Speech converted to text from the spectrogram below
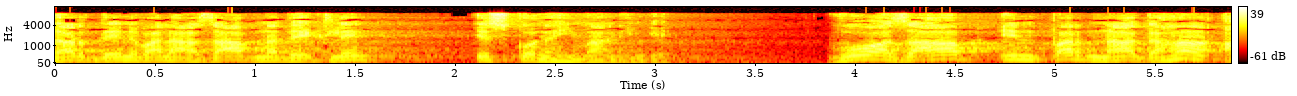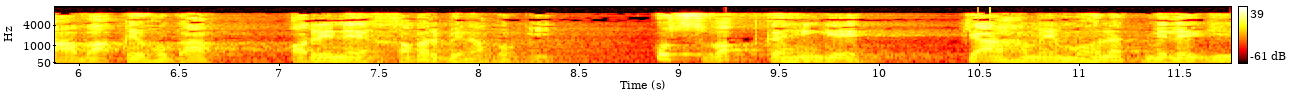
दर्द देने वाला अजाब न देख लें, इसको नहीं मानेंगे। वो अजाब इन पर नागहा आवाक होगा और इन्हें खबर भी ना होगी। उस वक्त कहेंगे, क्या हमें मोहलत मिलेगी?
